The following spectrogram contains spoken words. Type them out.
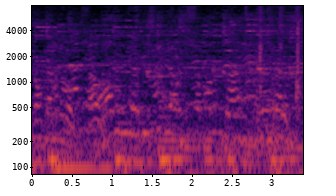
Çok memnun oldum. Sağ olun. Abimle biz bir alkış yapalım da. Götürelim.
